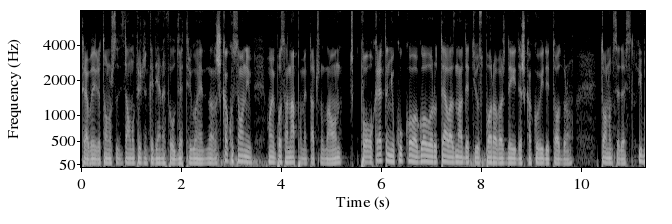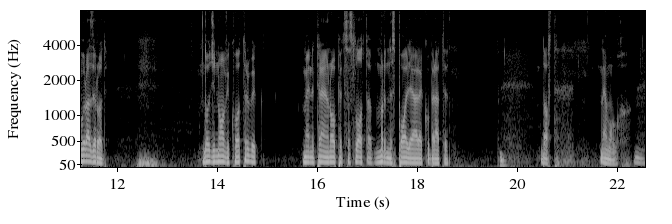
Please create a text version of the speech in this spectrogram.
treba igrati ono što ti stalno pričam kad je NFL 2-3 godine. Znaš kako se oni, on je posle na pamet tačno zna. On po okretanju kukova, govoru tela zna gde ti usporavaš, gde ideš, kako vidite odbranu. To nam se desilo. I Buraze rode. Dođe novi quarterback, mene trener opet sa slota mrdne s polja, ja rekao, brate, dosta. Ne mogu. Hmm.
